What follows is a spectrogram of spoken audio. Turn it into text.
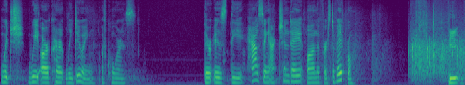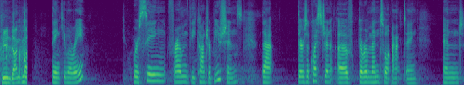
which we are currently doing, of course. There is the Housing Action Day on the 1st of April. Thank you, Marie. We're seeing from the contributions that there's a question of governmental acting and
